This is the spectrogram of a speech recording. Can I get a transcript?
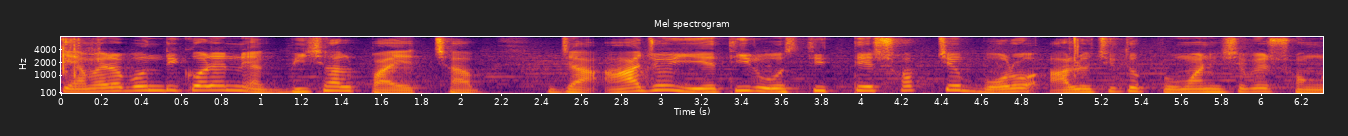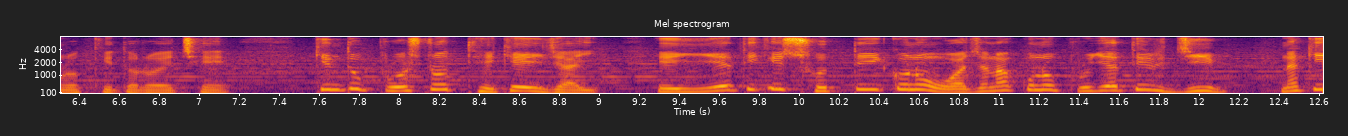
ক্যামেরাবন্দি করেন এক বিশাল পায়ের ছাপ, যা আজও ইয়েতির অস্তিত্বের সবচেয়ে বড় আলোচিত প্রমাণ হিসেবে সংরক্ষিত রয়েছে। কিন্তু প্রশ্ন থেকেই যায়, এই ইয়েতি কি সত্যিই কোনো অজানা কোনো প্রজাতির জীব, নাকি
